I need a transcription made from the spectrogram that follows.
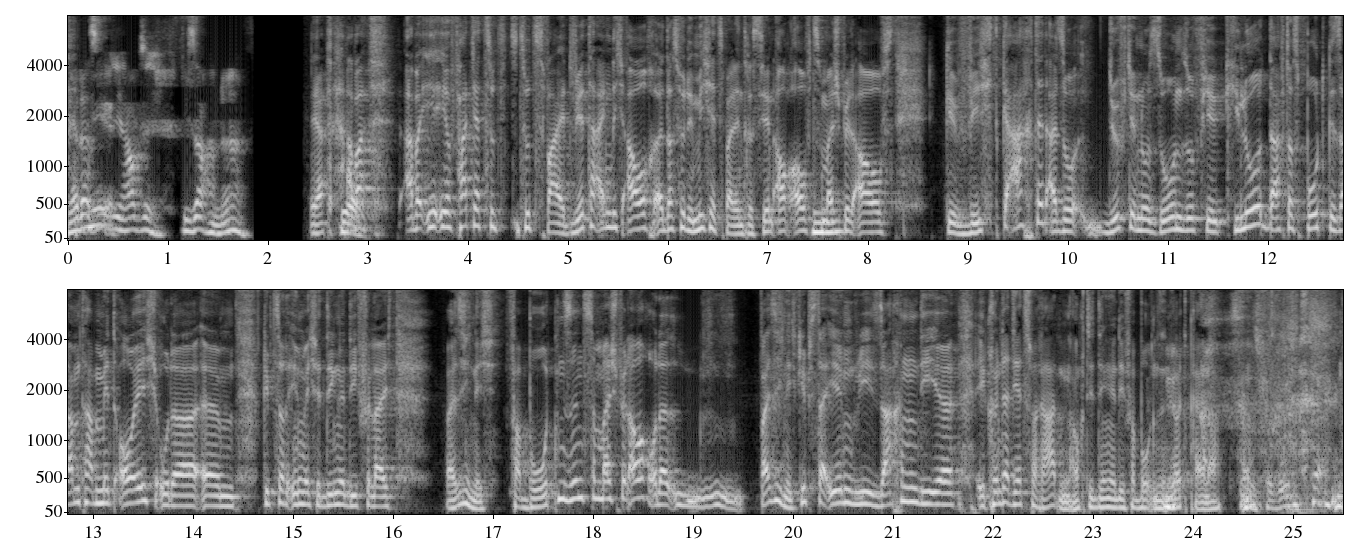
ja, das nee. sind die die Sachen, ne? Ja, ja, aber, aber ihr, ihr fahrt ja zu, zu zweit. Wird da eigentlich auch, äh, das würde mich jetzt mal interessieren, auch auf mhm. zum Beispiel aufs Gewicht geachtet? Also dürft ihr nur so und so viel Kilo, darf das Boot gesamt haben mit euch? Oder ähm, gibt es auch irgendwelche Dinge, die vielleicht weiß ich nicht, verboten sind zum Beispiel auch? Oder weiß ich nicht, gibt es da irgendwie Sachen, die ihr, ihr könnt das jetzt verraten, auch die Dinge, die verboten sind, hört keiner. Ist verboten?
